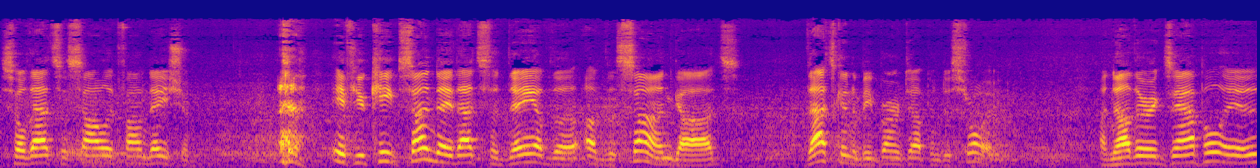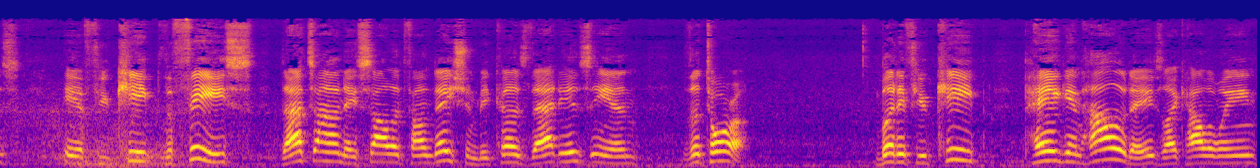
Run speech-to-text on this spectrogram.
So that's a solid foundation. if you keep Sunday, that's the day of the of the sun gods. That's going to be burnt up and destroyed. Another example is if you keep the feasts, that's on a solid foundation because that is in the Torah. But if you keep pagan holidays like Halloween,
